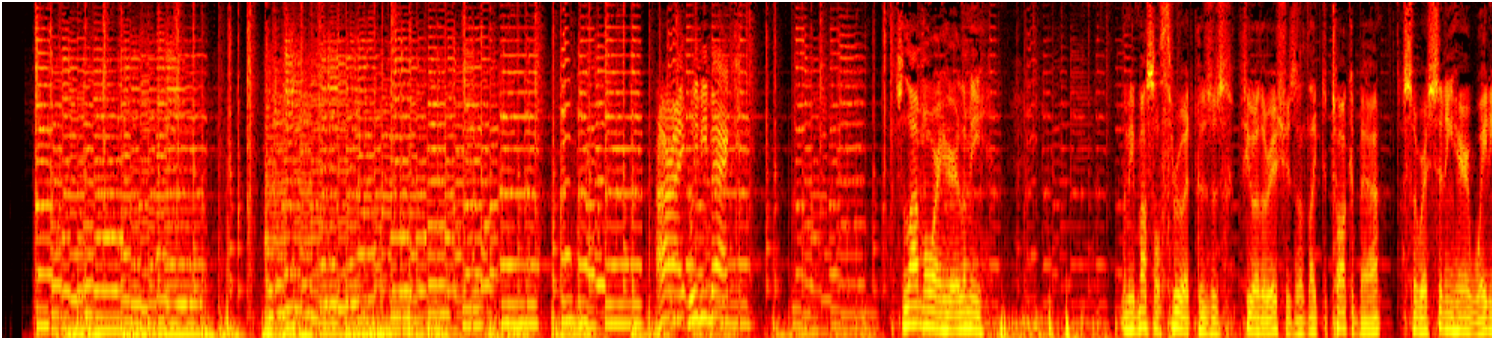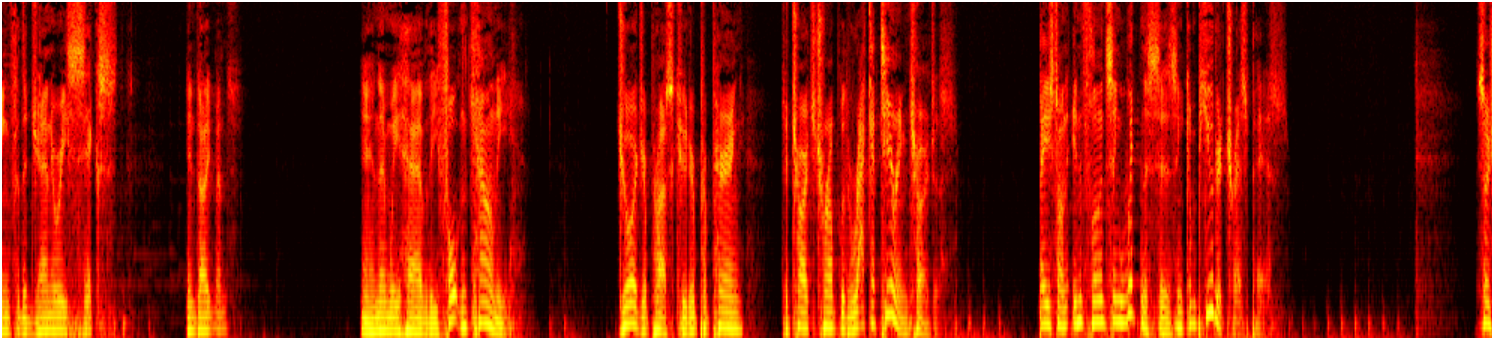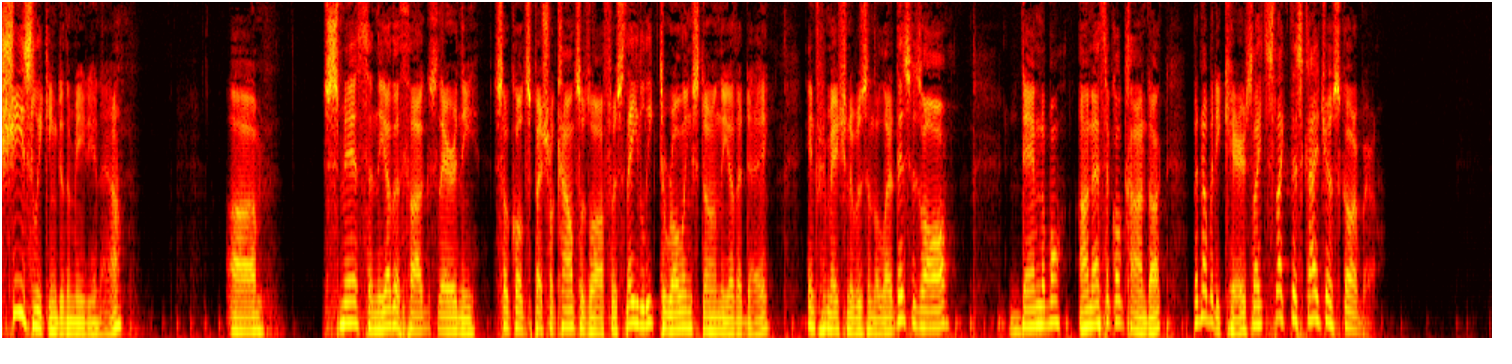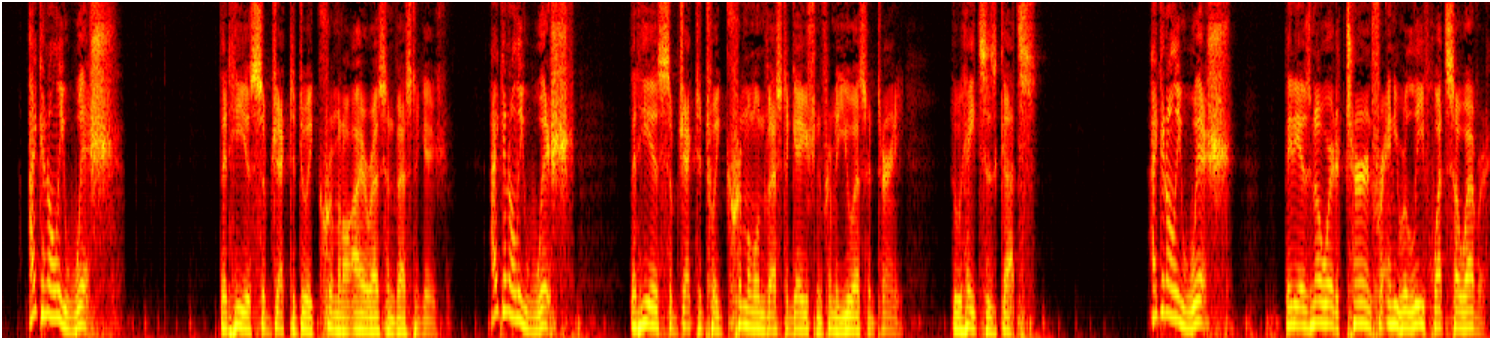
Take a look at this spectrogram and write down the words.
All right, we be back. There's a lot more here. Let me let me muscle through it because there's a few other issues I'd like to talk about. So we're sitting here waiting for the January 6th indictments. And then we have the Fulton County, Georgia prosecutor preparing to charge Trump with racketeering charges based on influencing witnesses and computer trespass. So she's leaking to the media now. Um, Smith and the other thugs there in the so-called special counsel's office, they leaked to Rolling Stone the other day information that was in the letter. This is all damnable, unethical conduct, but nobody cares. Like it's like this guy Joe Scarborough. I can only wish that he is subjected to a criminal IRS investigation. I can only wish that he is subjected to a criminal investigation from a U.S. attorney who hates his guts. I can only wish that he has nowhere to turn for any relief whatsoever.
